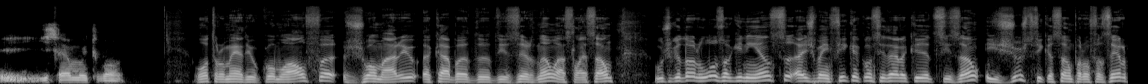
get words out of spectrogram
e isso é muito bom. Outro médio como Alfa, João Mário, acaba de dizer não à seleção. O jogador luso-guineense, ex-Benfica, considera que a decisão e justificação para o fazer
